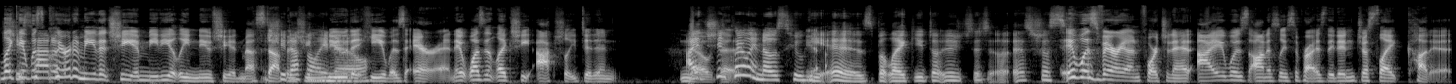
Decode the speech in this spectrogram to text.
like it was had a- clear to me that she immediately knew she had messed up She and she knew knew. that he was Aaron. It wasn't like she actually didn't know. I, she that- clearly knows who he is, but like you don't. It's just, it's just it was very unfortunate. I was honestly surprised they didn't just like cut it.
